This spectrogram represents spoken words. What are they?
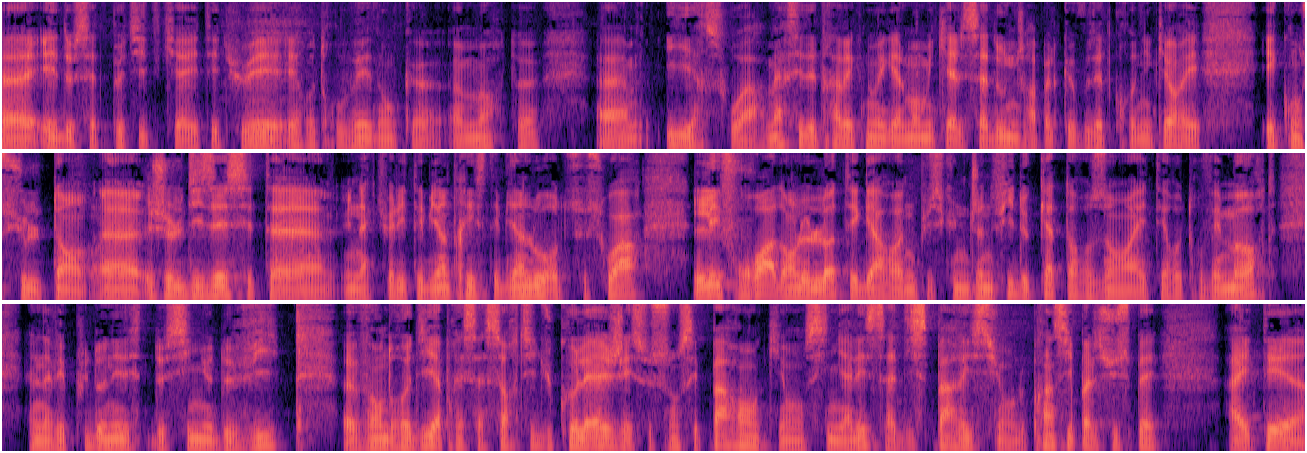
Euh, et de cette petite qui a été tuée et retrouvée donc euh, morte euh, hier soir. Merci d'être avec nous également, Michael Sadoun. Je rappelle que vous êtes chroniqueur et, et consultant. je le disais, c'est une actualité bien triste et bien lourde ce soir. L'effroi dans le Lot-et-Garonne, puisqu'une jeune fille de 14 ans a été retrouvée morte. Elle n'avait plus donné de signe de vie vendredi après sa sortie du collège et ce sont ses parents qui ont signalé sa disparition. Le principal suspect a été euh,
